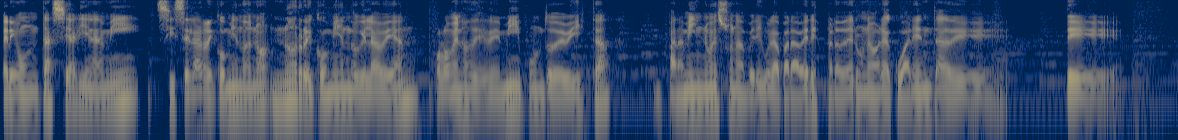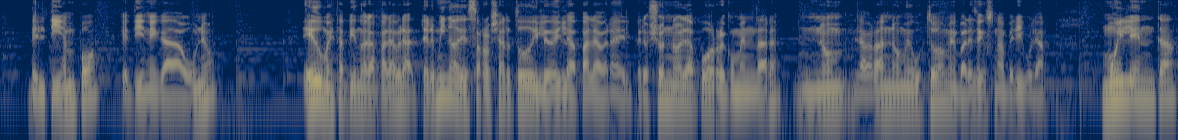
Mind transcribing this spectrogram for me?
preguntase alguien a mí si se la recomiendo o no, no recomiendo que la vean, por lo menos desde mi punto de vista. Para mí no es una película para ver, es perder una hora cuarenta de, de, del tiempo que tiene cada uno. Edu me está pidiendo la palabra, termino de desarrollar todo y le doy la palabra a él, pero yo no la puedo recomendar, no, la verdad no me gustó, me parece que es una película muy lenta,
